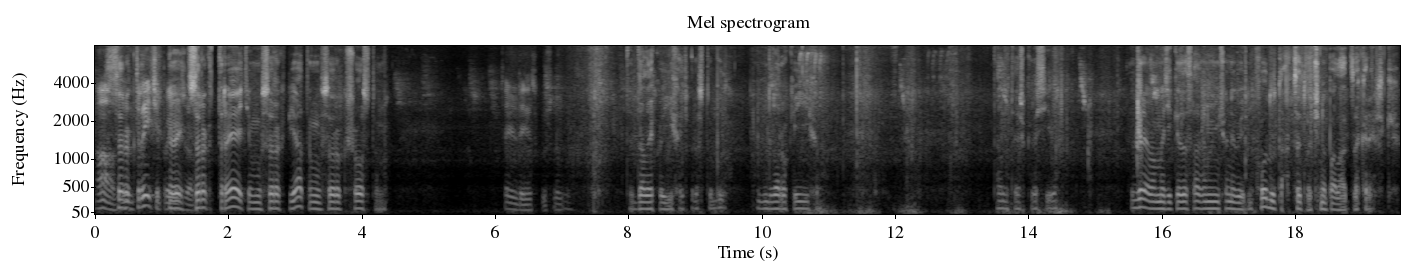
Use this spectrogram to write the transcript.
А, 40 40... тричі В приїжджав. 43-му, 45-му, 46-му. Це людині скучно було. Це далеко їхати просто було. Два роки їхав. Там теж красиво. Деревами тільки засаджено, нічого не видно. Ходу так, це точно палац Закревських.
